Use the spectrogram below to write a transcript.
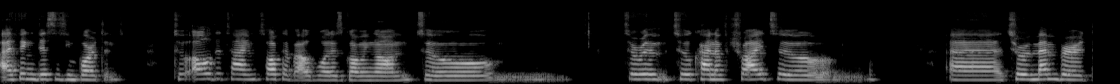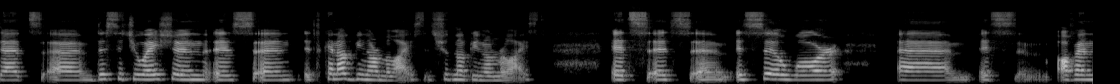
I think this is important to all the time talk about what is going on, to to to kind of try to uh, to remember that um, this situation is uh, it cannot be normalized. It should not be normalized. It's it's um, it's still war. Um, it's um, of an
